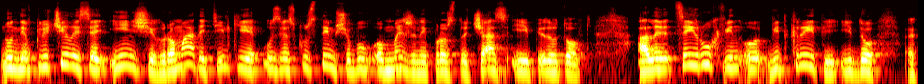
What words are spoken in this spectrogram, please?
ну не включилися інші громади, тільки у зв'язку з тим, що був обмежений просто час і підготовки. Але цей рух він відкритий і до е,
